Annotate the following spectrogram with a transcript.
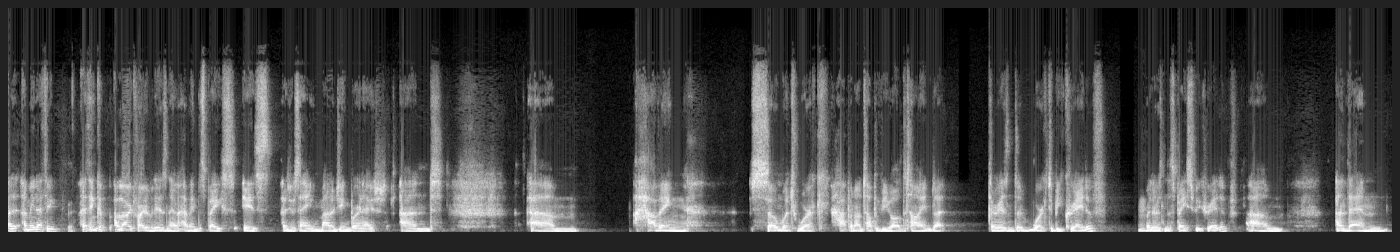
I, I mean, I think I think a, a large part of it is now having the space is, as you're saying, managing burnout and um, having so much work happen on top of you all the time that there isn't the work to be creative, or there isn't the space to be creative. Um, and then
